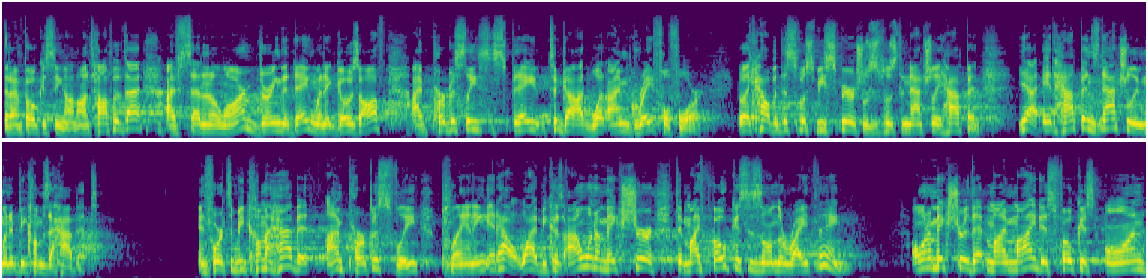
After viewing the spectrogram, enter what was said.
that I'm focusing on. On top of that, I've set an alarm during the day. When it goes off, I purposely say to God what I'm grateful for. You're like, how? But this is supposed to be spiritual. This is supposed to naturally happen. Yeah, it happens naturally when it becomes a habit. And for it to become a habit, I'm purposefully planning it out. Why? Because I want to make sure that my focus is on the right thing. I want to make sure that my mind is focused on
